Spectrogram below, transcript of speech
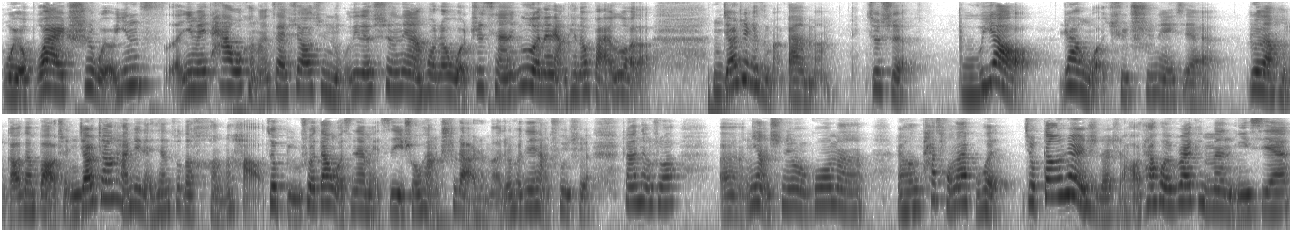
我又不爱吃，我又因此因为它我可能再需要去努力的训练，或者我之前饿那两天都白饿了。你知道这个怎么办吗？就是不要让我去吃那些。热量很高但不好吃，你知道张涵这点现在做的很好。就比如说，当我现在每次一说我想吃点什么，就是说今天想出去吃，张涵就说，嗯，你想吃牛肉锅吗？然后他从来不会，就刚认识的时候，他会 recommend 一些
